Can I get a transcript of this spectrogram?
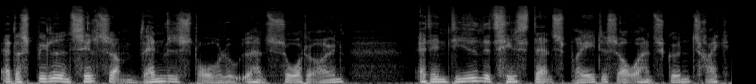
at der spillede en selvsom vanvidsstråle ud af hans sorte øjne, at en lidende tilstand spredtes over hans skønne træk.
